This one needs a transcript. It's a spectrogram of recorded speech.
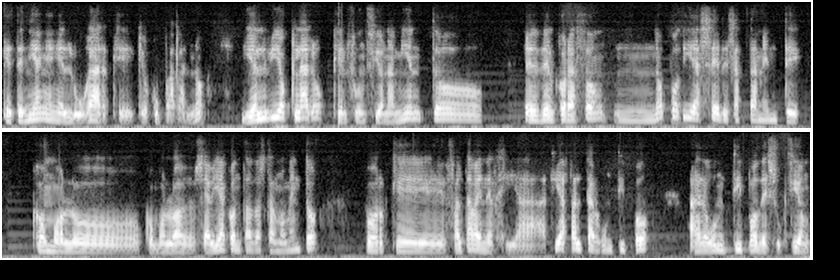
que tenían en el lugar que, que ocupaban, ¿no? Y él vio claro que el funcionamiento eh, del corazón no podía ser exactamente como lo, como lo se había contado hasta el momento, porque faltaba energía, hacía falta algún tipo, algún tipo de succión.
